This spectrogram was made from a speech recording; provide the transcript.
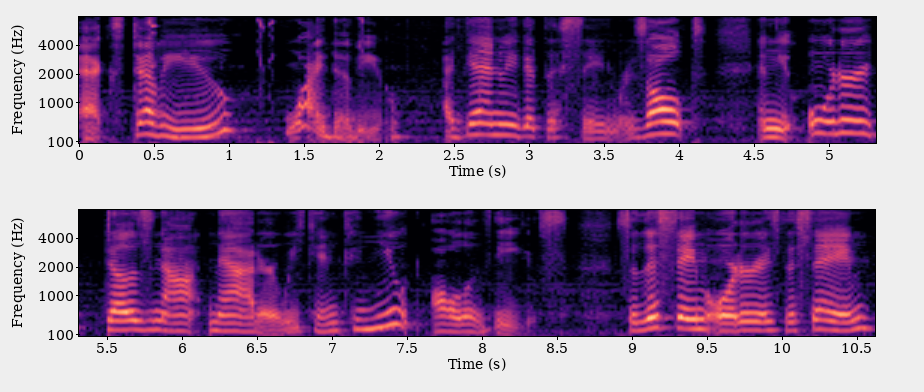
xw, yw. Again, we get the same result, and the order does not matter. We can commute all of these. So this same order is the same,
